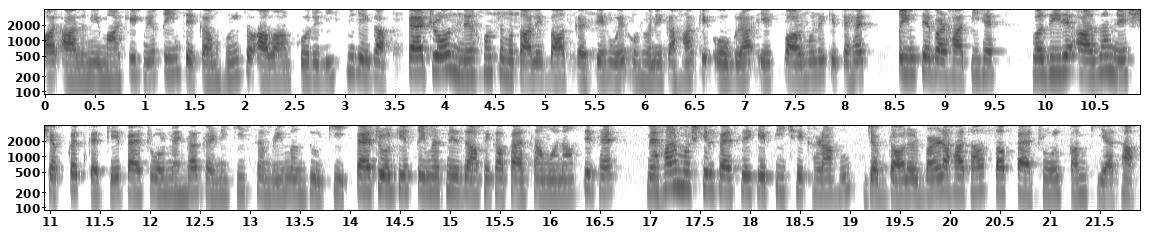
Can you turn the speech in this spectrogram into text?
और आलमी मार्केट में कीमतें कम हुई तो आवाम को रिलीफ मिलेगा। पेट्रोल निर्खों से मुतालिक बात करते हुए उन्होंने कहा कि ओगरा एक फार्मूले के तहत कीमतें बढ़ाती है। वज़ीर आज़म ने शफकत करके पेट्रोल महँगा करने की समरी मंजूर की। पेट्रोल की कीमत में इजाफे का फैसला मुनासिब है। मैं हर मुश्किल फैसले के पीछे खड़ा हूँ। जब डॉलर बढ़ रहा था, तब पेट्रोल कम किया था।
